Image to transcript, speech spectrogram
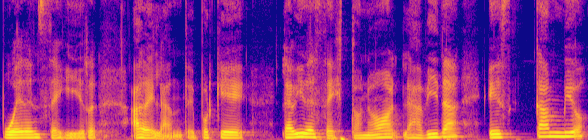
pueden seguir adelante, porque la vida es esto, ¿no? La vida es cambio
